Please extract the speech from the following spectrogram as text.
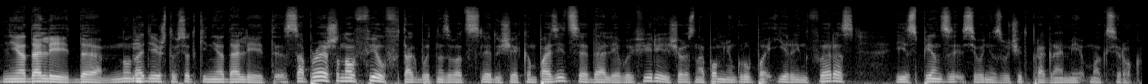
Не, не одолеет, да. Но mm. надеюсь, что все-таки не одолеет. Suppression of Filth, так будет называться следующая композиция. Далее в эфире, еще раз напомню, группа Ирин Феррес из Пензы сегодня звучит в программе Макси Рок.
